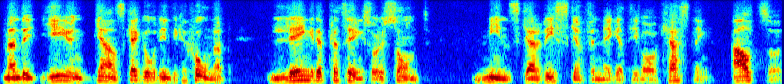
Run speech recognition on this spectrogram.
Men det ger ju en ganska god indikation att längre placeringshorisont minskar risken för negativ avkastning. Alltså,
